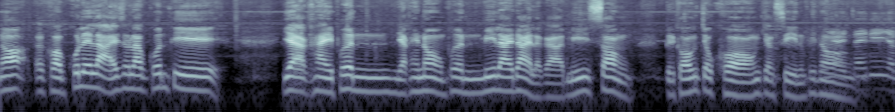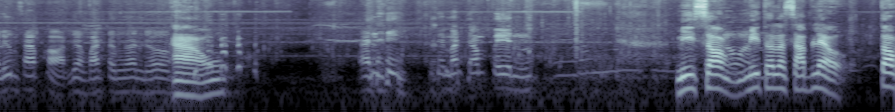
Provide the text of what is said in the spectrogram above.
เนาะก็ขอบคุณหลาย ๆสำหรับคนที่อยากให้เพิ่นอยากให้น้องเพิ่นมีรายได้แล้วก็มีซ่องเป็นของเจ้าของจังสีนะพี่น้อง ใจดีอย่าลืมซัพพอร์ตเรื่องบ้านเติมเงินเด้อ อ้าว อันนี้เป็นมันจำเป็นมีซ่องมีโทรศัพท์แล้ว ต้อง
